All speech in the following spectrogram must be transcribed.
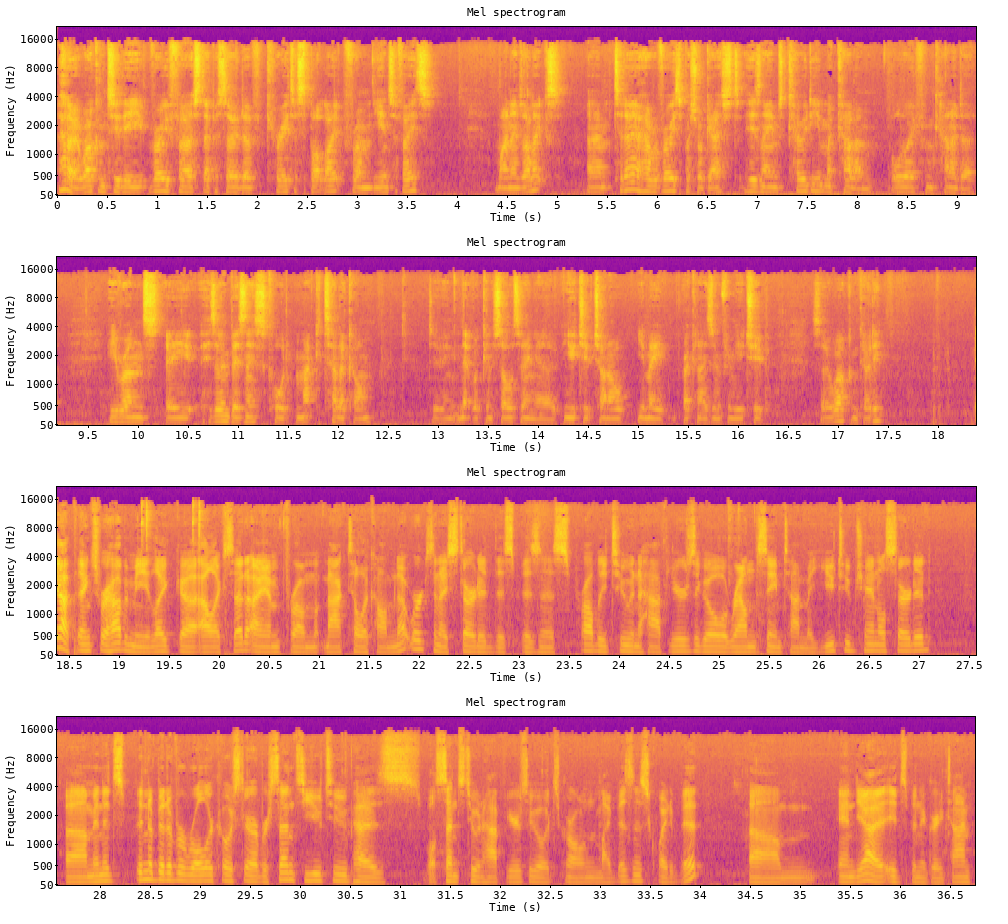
Hello, welcome to the very first episode of Creator Spotlight from The Interface. My name's Alex. Um, today I have a very special guest. His name's Cody MacCallum, all the way from Canada. He runs a his own business called Mac Telecom, doing network consulting, a YouTube channel. You may recognize him from YouTube. So, welcome, Cody. Yeah, thanks for having me. Like uh, Alex said, I am from Mac Telecom Networks, and I started this business probably two and a half years ago, around the same time my YouTube channel started. Um, and it's been a bit of a roller coaster ever since. YouTube has, well, since two and a half years ago, it's grown my business quite a bit. Um, and yeah, it's been a great time.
